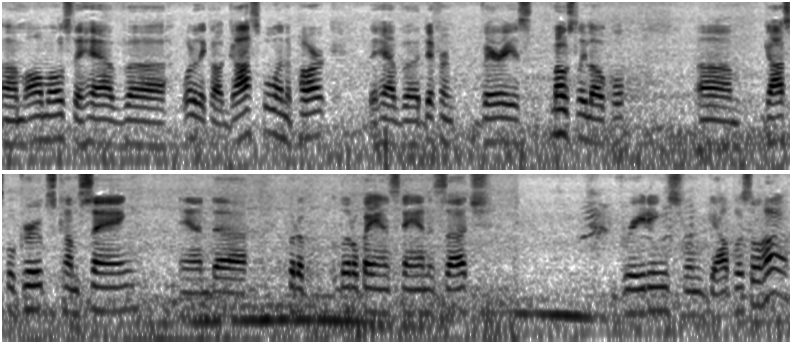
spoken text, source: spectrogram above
um, almost they have uh, what do they call it? Gospel in the park. They have uh, different various, mostly local um, gospel groups come sing and uh, put a little bandstand and such. Greetings from Gallipolis, Ohio.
